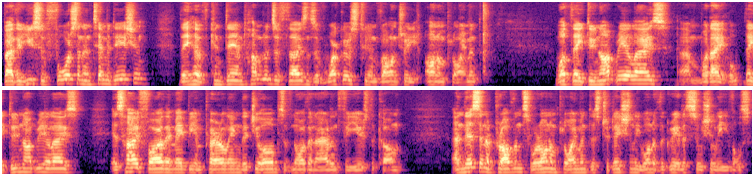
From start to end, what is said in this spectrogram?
By their use of force and intimidation, they have condemned hundreds of thousands of workers to involuntary unemployment. What they do not realise, um, what I hope they do not realise, is how far they may be imperiling the jobs of Northern Ireland for years to come. And this in a province where unemployment is traditionally one of the greatest social evils.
